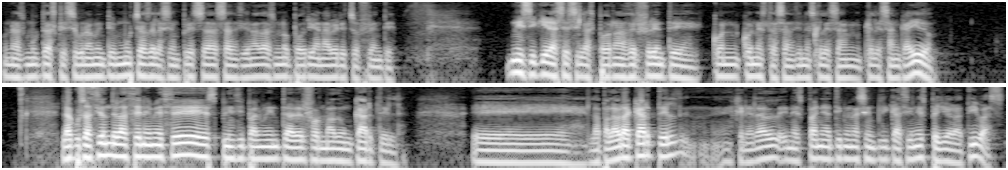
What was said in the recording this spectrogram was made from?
unas multas que seguramente muchas de las empresas sancionadas no podrían haber hecho frente. Ni siquiera sé si las podrán hacer frente con, con estas sanciones que les, han, que les han caído. La acusación de la CNMC es principalmente haber formado un cártel eh, la palabra cártel, en general, en España tiene unas implicaciones peyorativas.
